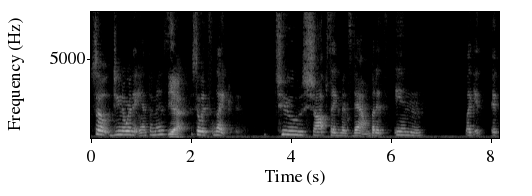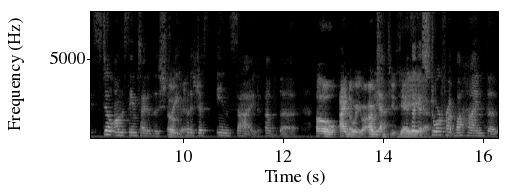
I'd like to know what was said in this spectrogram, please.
So, do you know where the anthem is? Yeah. So it's like two shop segments down, but it's in like it it's still on the same side of the street, Okay. but it's just inside of the Oh, I know where you are. I was Yeah. confused. Yeah, it's yeah, like yeah. a storefront behind the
